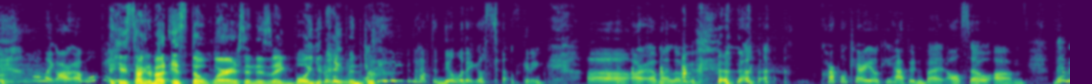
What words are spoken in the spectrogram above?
I'm like, I'm okay. He's talking about it's the worst, and it's like, boy, you don't even Well, drive. you don't even have to deal with it yourself. Kidding. Uh, RM, I love you. Carpool karaoke happened, but also, um, man, we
